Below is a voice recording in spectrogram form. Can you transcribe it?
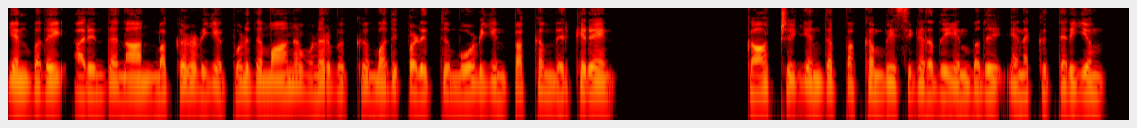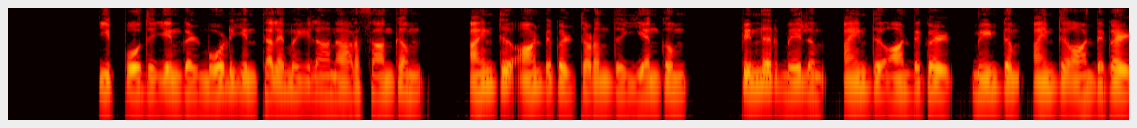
என்பதை அறிந்த நான் மக்களுடைய புனிதமான உணர்வுக்கு மதிப்பளித்து மோடியின் பக்கம் நிற்கிறேன். காற்று எந்தப் பக்கம் வீசுகிறது என்பது எனக்குத் தெரியும். இப்போது எங்கள் மோடியின் தலைமையிலான அரசாங்கம் ஐந்து ஆண்டுகள் தொடர்ந்து இயங்கும் பின்னர் மேலும் ஐந்து ஆண்டுகள் மீண்டும் ஐந்து ஆண்டுகள்.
